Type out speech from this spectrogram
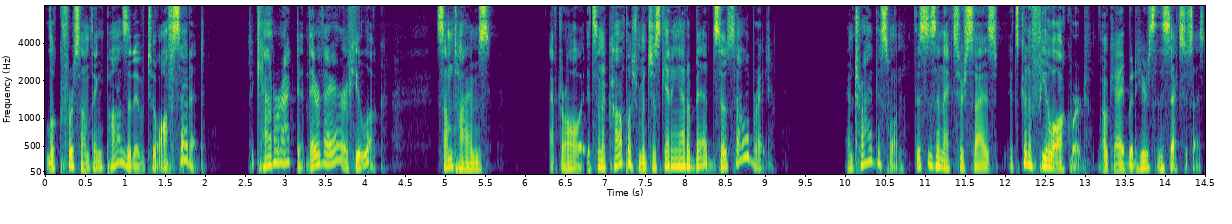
look for something positive to offset it, to counteract it. They're there if you look. Sometimes, after all, it's an accomplishment just getting out of bed, so celebrate. And try this one. This is an exercise. It's going to feel awkward, okay? But here's this exercise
